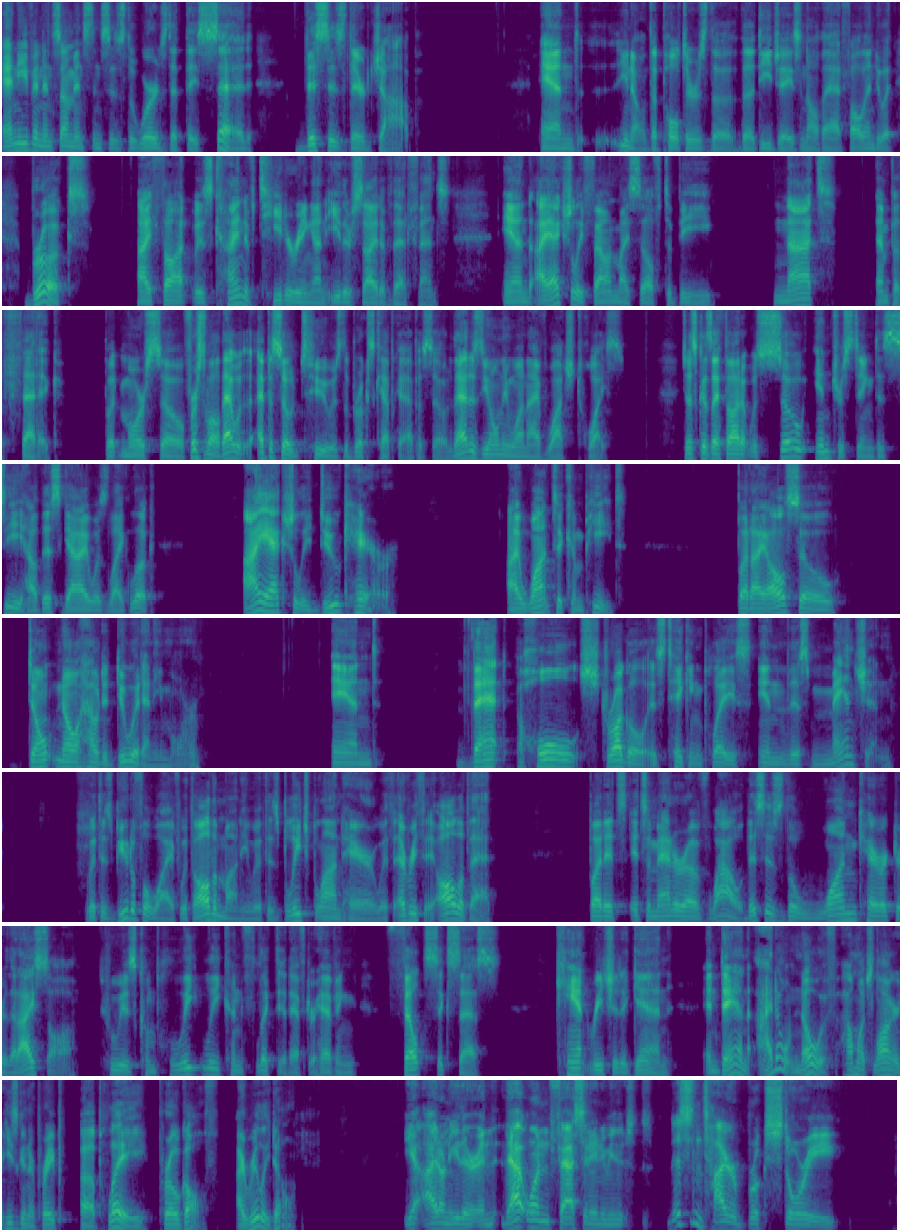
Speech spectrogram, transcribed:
and even in some instances, the words that they said, this is their job. And you know, the Poulters, the the DJs, and all that fall into it. Brooks, I thought was kind of teetering on either side of that fence. And I actually found myself to be not empathetic, but more so. First of all, that was episode two is the Brooks Koepka episode. That is the only one I've watched twice, just because I thought it was so interesting to see how this guy was like, look, I actually do care. I want to compete, but I also don't know how to do it anymore. And that whole struggle is taking place in this mansion with his beautiful wife, with all the money, with his bleach blonde hair, with everything, all of that. But it's it's a matter of wow, this is the one character that I saw who is completely conflicted after having felt success, can't reach it again. And Dan, I don't know if how much longer he's going to play uh, play pro golf. I really don't. Yeah, I don't either. And that one fascinated me. This, entire Brooks story,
